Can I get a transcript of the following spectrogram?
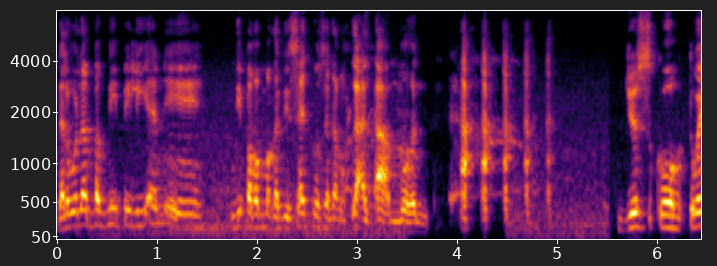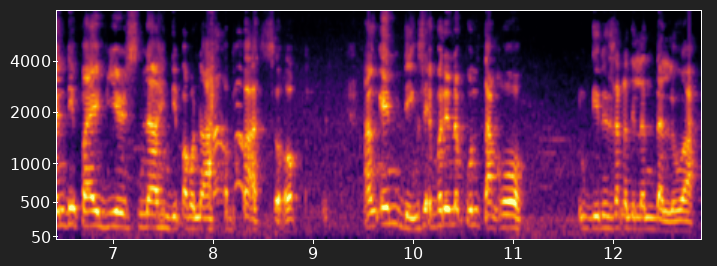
Dalawa lang pagpipilian eh. Hindi pa ako makadecide kung saan ako lalamon. Diyos ko, 25 years na hindi pa ako nakakapasok. Ang ending, sa iba rin napunta ko. Hindi rin sa kanilang dalawa.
